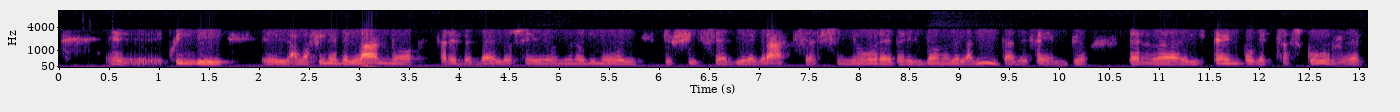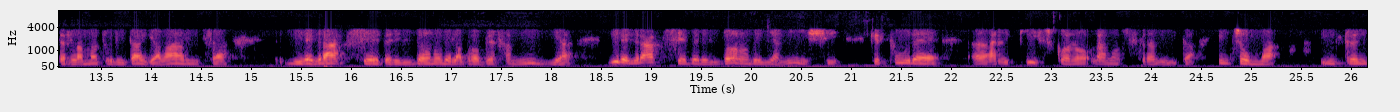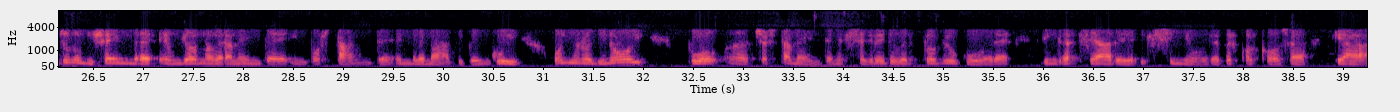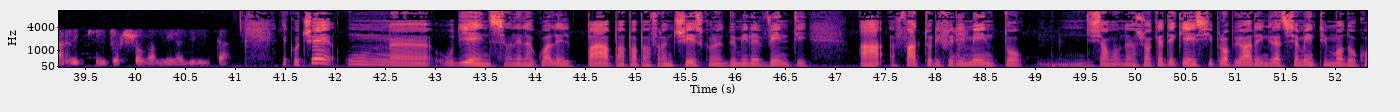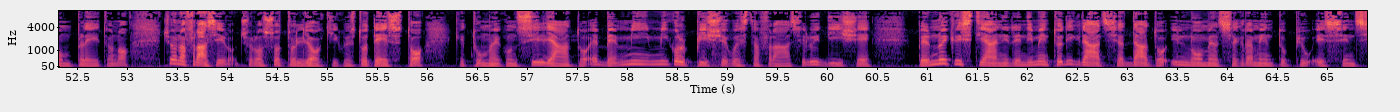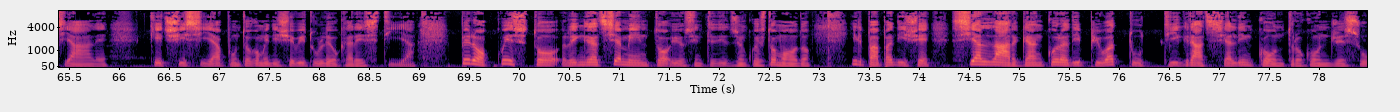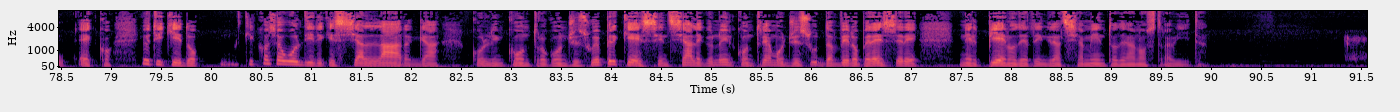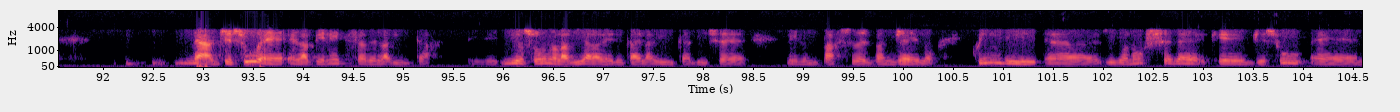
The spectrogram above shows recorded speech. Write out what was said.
Eh, quindi eh, alla fine dell'anno sarebbe bello se ognuno di noi riuscisse a dire grazie al Signore per il dono della vita, ad esempio, per uh, il tempo che trascorre, per la maturità che avanza, dire grazie per il dono della propria famiglia, dire grazie per il dono degli amici che pure uh, arricchiscono la nostra vita. Insomma, il 31 dicembre è un giorno veramente importante, emblematico, in cui ognuno di noi può eh, certamente nel segreto del proprio cuore ringraziare il Signore per qualcosa che ha arricchito il suo cammino di vita. Ecco, c'è un'udienza nella quale il Papa, Papa Francesco nel 2020 ha fatto riferimento, diciamo, nella sua catechesi proprio al ringraziamento in modo completo. No? C'è una frase, io ce l'ho sotto gli occhi, questo testo che tu mi hai consigliato, e beh, mi, mi colpisce questa frase. Lui dice: Per noi cristiani il rendimento di grazia ha dato il nome al sacramento più essenziale, che ci sia, appunto come dicevi tu, l'Eucarestia. Però questo ringraziamento, io sintetizzo in questo modo, il Papa dice si allarga ancora di più a tutti grazie all'incontro con Gesù. Ecco, io ti chiedo che cosa vuol dire che si allarga con l'incontro con Gesù e perché è essenziale che noi incontriamo Gesù davvero per essere nel pieno del ringraziamento della nostra vita? No, Gesù è, è la pienezza della vita, io sono la via, la verità e la vita, dice in un passo del Vangelo. Quindi eh, riconoscere che Gesù è,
